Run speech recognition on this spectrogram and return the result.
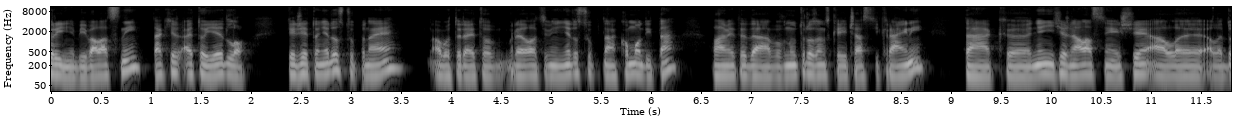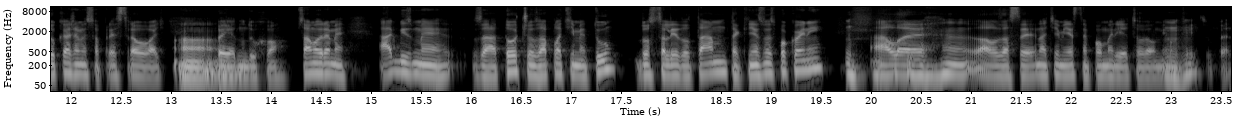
ktorý nebýva lacný, taktiež aj to jedlo. Keďže je to nedostupné, alebo teda je to relatívne nedostupná komodita, hlavne teda vo vnútrozemskej časti krajiny, tak e, není tiež najlacnejšie, ale, ale dokážeme sa prestravovať uh. jednoducho. Samozrejme, ak by sme za to, čo zaplatíme tu, dostali jedlo tam, tak nie sme spokojní, ale, ale zase na tie miestne pomery je to veľmi mm-hmm. OK. Super.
